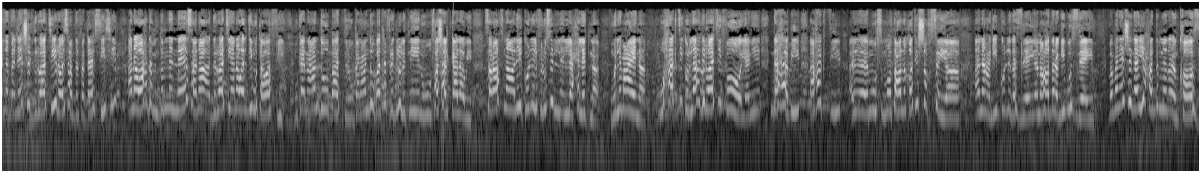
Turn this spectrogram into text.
أنا بناشد دلوقتي رئيس عبد الفتاح السيسي. أنا واحدة من ضمن الناس. أنا دلوقتي أنا والدي متوفي. وكان عنده بتر وكان عنده بتر في رجله الاثنين وفشل كلوي. صرفنا عليه كل الفلوس اللي حيلتنا واللي معانا. وحاجتي كلها دلوقتي فوق. يعني ذهبي حاجتي آه، متعلقاتي الشخصية. أنا هجيب كل ده إزاي؟ أنا هقدر أجيبه إزاي؟ فبناشد أي حد من الإنقاذ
